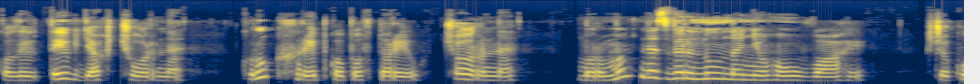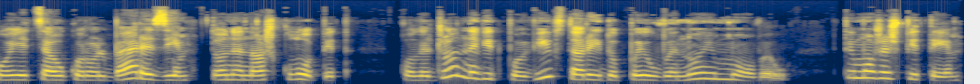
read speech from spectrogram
коли ти вдяг чорне. Крук хрипко повторив Чорне. Мормонт не звернув на нього уваги. Що коїться у король березі, то не наш клопіт. Коли Джон не відповів, старий допив вино і мовив Ти можеш піти.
